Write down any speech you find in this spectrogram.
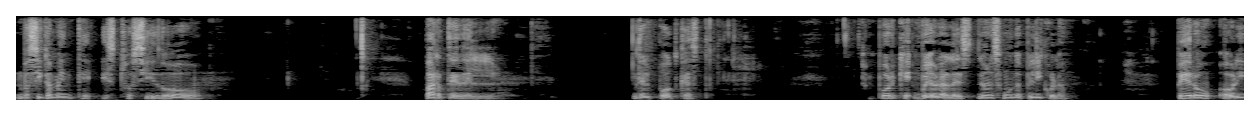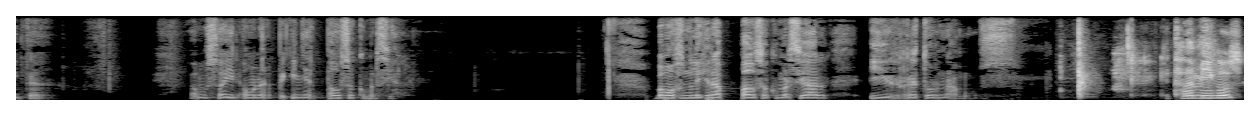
básicamente esto ha sido parte del, del podcast. Porque voy a hablarles de una segunda película. Pero ahorita vamos a ir a una pequeña pausa comercial. Vamos a una ligera pausa comercial y retornamos. ¿Qué tal amigos?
